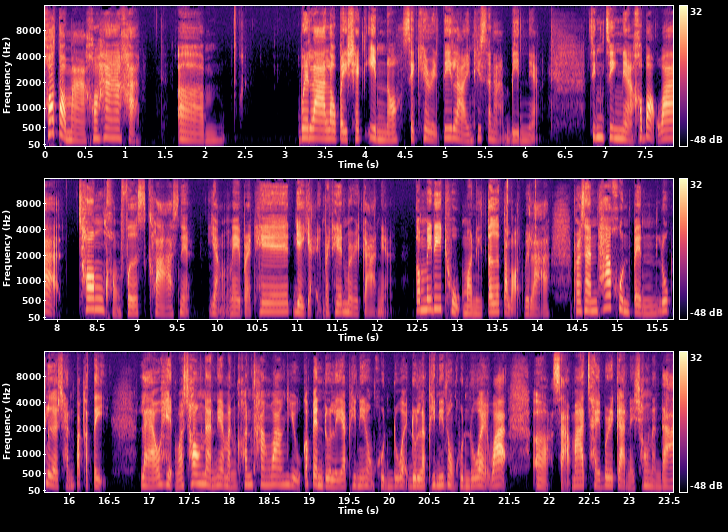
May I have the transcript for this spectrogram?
ข้อต่อมาข้อ 5 ค่ะเเวลาเราไปเช็คอินเนาะ security line ที่สนามบินเนี่ยจริงๆเนี่ยเขาบอกว่าช่องของ first class เนี่ยอย่างในประเทศใหญ่ ๆ ประเทศอเมริกาเนี่ยก็ไม่ได้ถูกมอนิเตอร์ตลอดเวลา เพราะฉะนั้นถ้าคุณเป็นลูกเรือชั้นปกติ แล้วเห็นว่าช่องนั้นเนี่ยมันค่อนข้างว่างอยู่ ก็เป็นดุลยพินิจของคุณด้วย ดุลพินิจของคุณด้วยว่าสามารถใช้บริการในช่องนั้นได้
